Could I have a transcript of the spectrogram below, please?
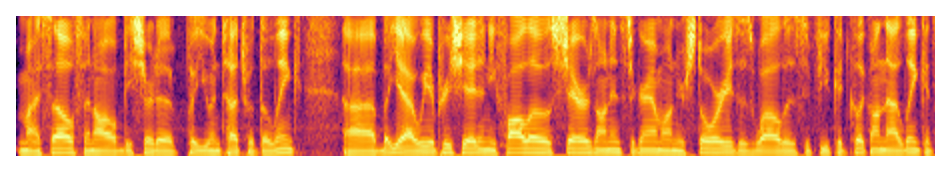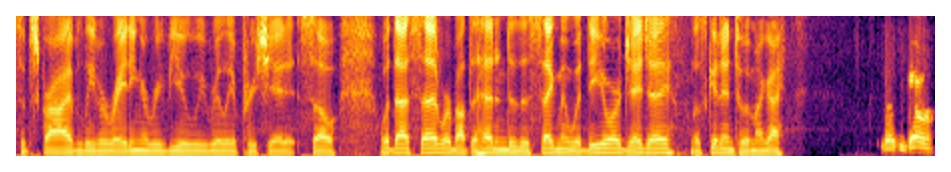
myself and I'll be sure to put you in touch with the link. Uh, but yeah, we appreciate any follows, shares on Instagram, on your stories, as well as if you could click on that link and subscribe, leave a rating or review. We really appreciate it. So, with that said, we're about to head into this segment with Dior. JJ, let's get into it, my guy. Let's go.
